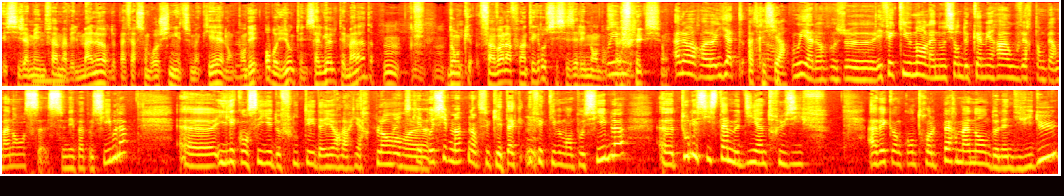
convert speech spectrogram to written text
Et si jamais une femme avait le malheur de ne pas faire son brushing et de se maquiller, elle entendait Oh, bah dis donc, t'es une sale gueule, t'es malade. Mmh, mmh, mmh. Donc, enfin voilà, il faut intégrer aussi ces éléments dans sa réflexion. Alors, euh, il y a. Patricia. oui, alors, je... effectivement, la notion de caméra ouverte en permanence, ce n'est pas possible. Euh, il est conseillé de flouter d'ailleurs l'arrière-plan. ce qui est euh, possible maintenant. Ce qui est effectivement possible. Euh, tous les systèmes dits intrusifs avec un contrôle permanent de l'individu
